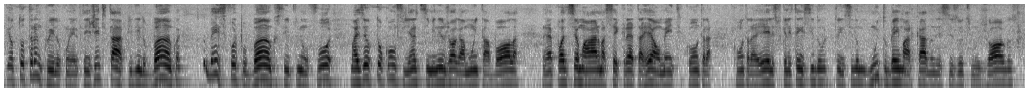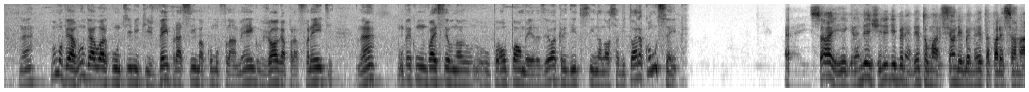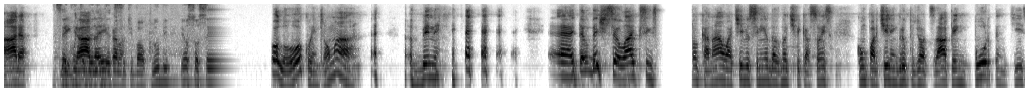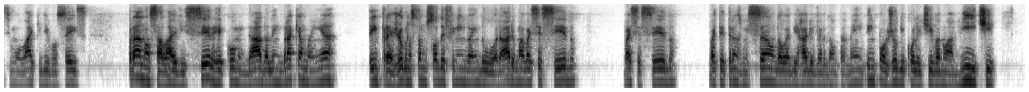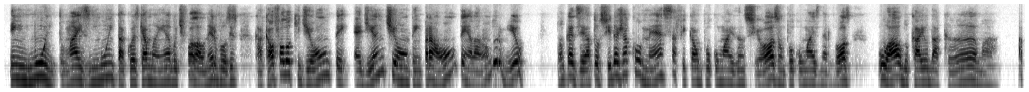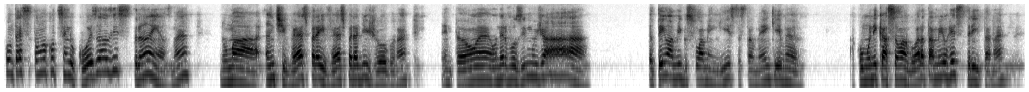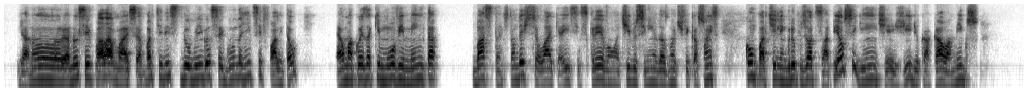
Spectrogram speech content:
eu estou tranquilo com ele. Tem gente que está pedindo banco. Tudo bem se for para o banco, se não for, mas eu estou confiante. Esse menino joga muita bola. Né? Pode ser uma arma secreta realmente contra, contra eles, porque ele tem sido, tem sido muito bem marcado nesses últimos jogos. Né? Vamos ver, vamos ver agora com um time que vem para cima como o Flamengo, joga para frente, né? Vamos ver como vai ser o, o, o, Palmeiras. Eu acredito sim na nossa vitória, como sempre. É isso aí, grande Egílio de Benedetto, o Marcião de Benedetto apareceu na área. Obrigado aí pelo Futebol Clube. Eu sou sempre. Ô, louco, entrou uma. Bene... é, então deixe seu like, se inscreva no canal, ative o sininho das notificações compartilhem em grupos de WhatsApp, é importantíssimo o like de vocês para nossa live ser recomendada. Lembrar que amanhã tem pré-jogo, nós estamos só definindo ainda o horário, mas vai ser cedo, vai ser cedo, vai ter transmissão da Web Rádio Verdão também, tem pós-jogo e coletiva no Amit, tem muito, mas muita coisa que amanhã vou te falar, o nervosismo. Cacau falou que de ontem, é de anteontem para ontem ela não dormiu. Então, quer dizer, a torcida já começa a ficar um pouco mais ansiosa, um pouco mais nervosa. O Aldo caiu da cama. Acontece, estão acontecendo coisas estranhas, né? Numa antivéspera e véspera de jogo, né? Então, é, o nervosismo já. Eu tenho amigos flamenguistas também que meu, a comunicação agora está meio restrita, né? Já não, eu não sei falar mais. Se a partir desse domingo ou segunda a gente se fala. Então, é uma coisa que movimenta bastante. Então deixe seu like aí, se inscrevam, ative o sininho das notificações, compartilhem em grupos de WhatsApp. E é o seguinte, Egídio, Cacau, amigos,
